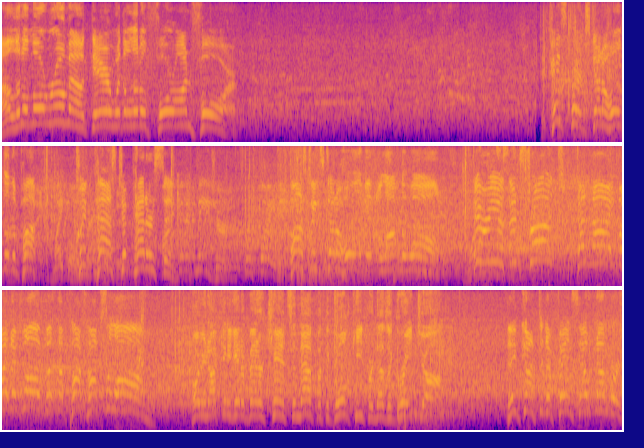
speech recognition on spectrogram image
A little more room out there with a little four-on-four. Pittsburgh's got a hold of the puck. Quick pass to Pettersson. Boston's got a hold of it along the wall. Here he is in front. Denied by the glove as the puck hops along. Oh, you're not going to get a better chance than that, but the goalkeeper does a great job. They've got the defense outnumbered.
